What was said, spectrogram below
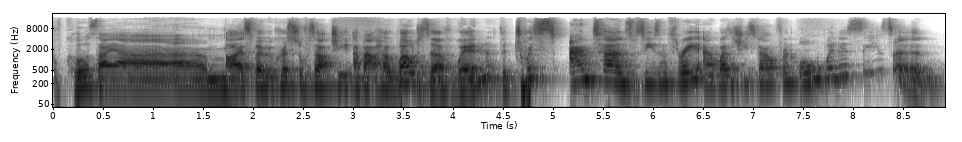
Of course I am. I spoke with Krystal Versace about her well deserved win, the twists and turns of season three, and whether she's down for an all-winner season.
